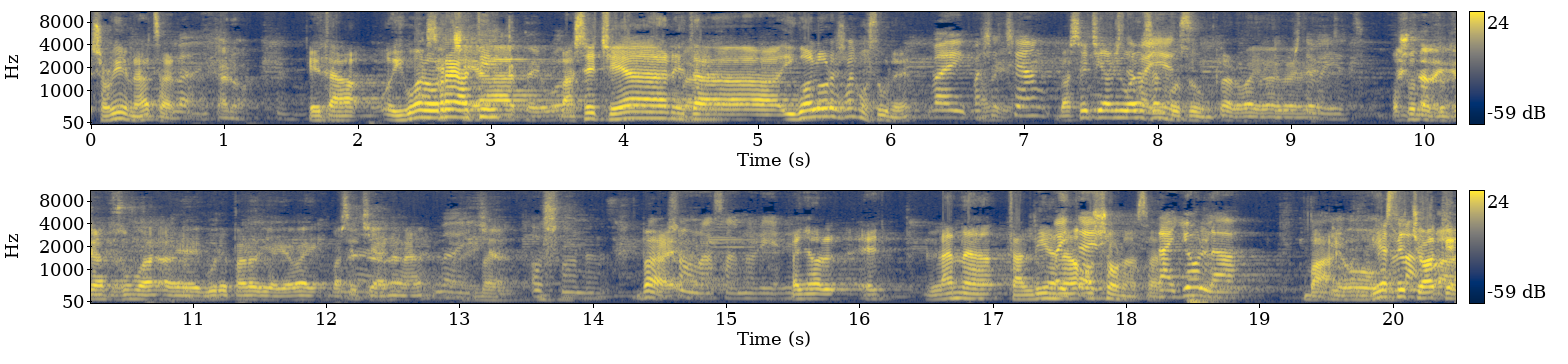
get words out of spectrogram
zorien atzan. Claro. Eta igual horregatik, basetxean, eta igual horre esango zuen, eh? Bai, basetxean... Basetxean igual esango zuen, claro, bai, bai, bai. Bai. Oso ondo funtzionatu zuen eh, gure parodiak, bai, basetxean, eh? Bai, oso ona. Bai. Oso ona zan hori ere. Baina eh, lana, taldiana Baita, oso ona zen. Daiola. Bai, ez de txoakei,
